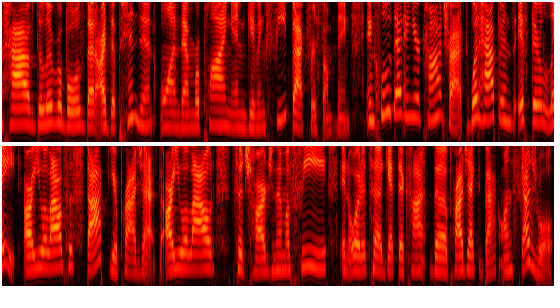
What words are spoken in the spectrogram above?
have deliverables that are dependent on them replying and giving feedback for something. Include that in your contract. What happens if they're late? Are you allowed to stop your project? Are you allowed to charge them a fee in order to get their con- the project back on schedule?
